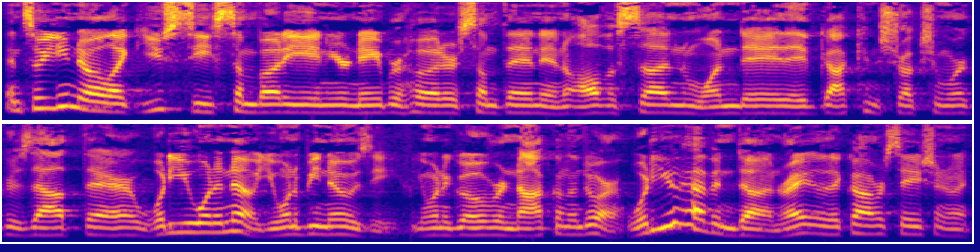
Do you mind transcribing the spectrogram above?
And so, you know, like you see somebody in your neighborhood or something, and all of a sudden one day they've got construction workers out there. What do you want to know? You want to be nosy. You want to go over and knock on the door. What do you haven't done, right? The conversation, like,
